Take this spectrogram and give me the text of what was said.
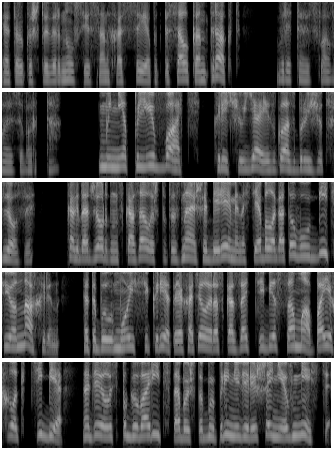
Я только что вернулся из Сан-Хосе, я подписал контракт. Вылетают слова из его рта. «Мне плевать!» — кричу я, и из глаз брызжут слезы. Когда Джордан сказала, что ты знаешь о беременности, я была готова убить ее нахрен. Это был мой секрет, и я хотела рассказать тебе сама. Поехала к тебе, надеялась поговорить с тобой, чтобы мы приняли решение вместе.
